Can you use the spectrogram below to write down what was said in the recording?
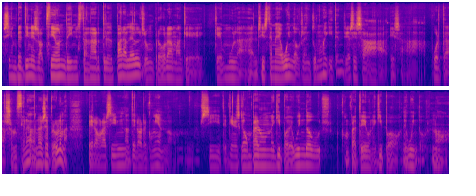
Siempre tienes la opción de instalarte el Parallels, un programa que, que emula el sistema de Windows en tu Mac y tendrías esa, esa puerta solucionada, ¿no? Ese problema. Pero aún así no te lo recomiendo. Si te tienes que comprar un equipo de Windows, cómprate un equipo de Windows. No,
